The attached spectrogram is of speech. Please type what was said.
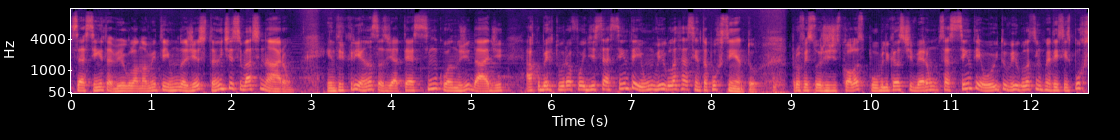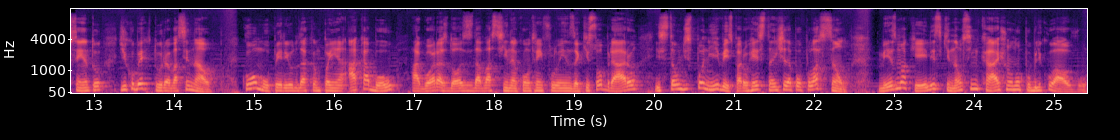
60,91% das gestantes se vacinaram. Entre crianças de até 5 anos de idade, a cobertura foi de 61,60%. Professores de escolas públicas tiveram 68,56% de cobertura vacinal. Como o período da campanha acabou, agora as doses da vacina contra a influenza que sobraram estão disponíveis para o restante da população, mesmo aqueles que não se encaixam no público-alvo.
